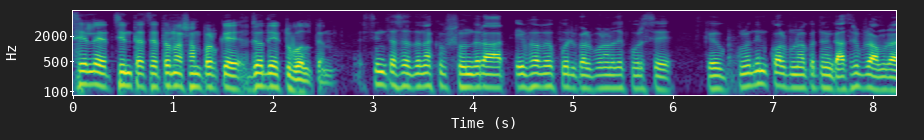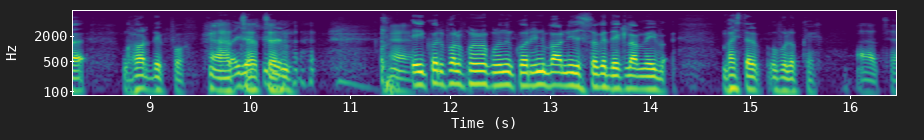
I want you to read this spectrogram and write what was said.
ছেলের চিন্তা চেতনা সম্পর্কে যদি একটু বলতেন। চিন্তা চেতনা খুব সুন্দর আর এইভাবে পরিকল্পনা যে করছে কেউ কোনোদিন কল্পনা করতেন গাছের উপর আমরা ঘর দেখব। আচ্ছা আচ্ছা। হ্যাঁ। এই পরিকল্পনা কোনোদিন করিনি বা নিজের চোখে দেখলাম এই ভাইস্তার উপলক্ষে। আচ্ছা।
